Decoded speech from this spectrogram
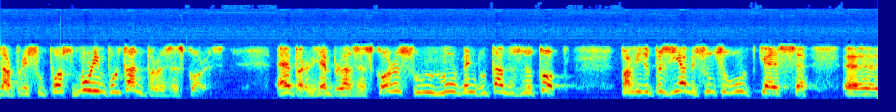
del pressupost molt important per a les escoles. Eh, per exemple, les escoles són molt ben dotades de tot. Pesià, però són segur que és eh,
